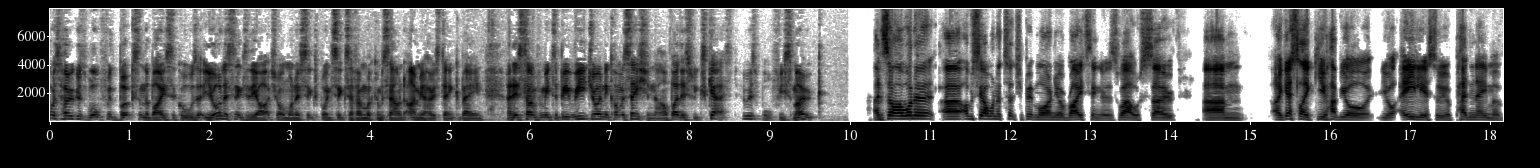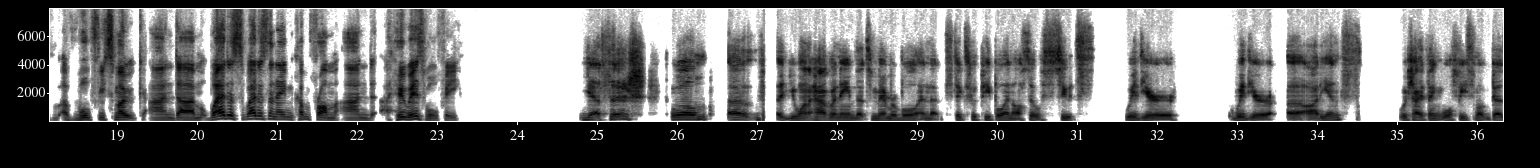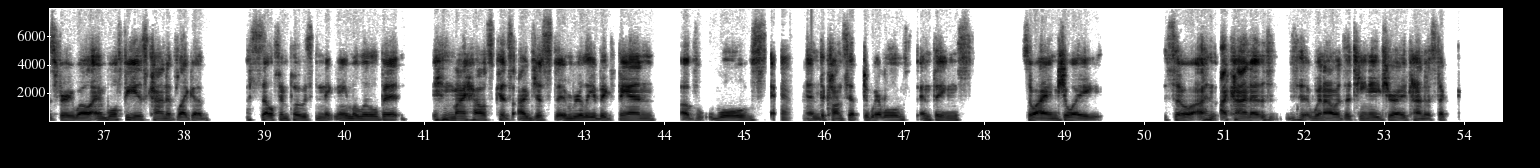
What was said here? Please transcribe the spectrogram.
That was Hoger's Wolf with Books and the Bicycles. You're listening to The Arts Show on 106.6 FM Wycombe Sound. I'm your host, Dane Cobain, and it's time for me to be rejoined in conversation now by this week's guest, who is Wolfie Smoke. And so I want to, uh, obviously, I want to touch a bit more on your writing as well. So, um, I guess like you have your your alias or your pen name of, of Wolfie Smoke, and um, where does where does the name come from, and who is Wolfie? Yes. Well, uh, you want to have a name that's memorable and that sticks with people and also suits with your with your uh, audience, which I think Wolfie Smoke does very well. And Wolfie is kind of like a, a self-imposed nickname a little bit in my house because I just am really a big fan of wolves and, and the concept of werewolves and things. So I enjoy. So I I kind of when I was a teenager, I kind of stuck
